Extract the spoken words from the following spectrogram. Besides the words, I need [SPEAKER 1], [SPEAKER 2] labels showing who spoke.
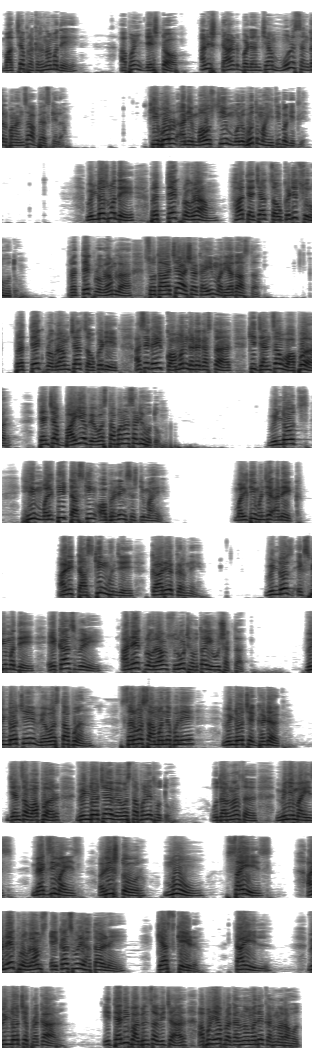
[SPEAKER 1] मागच्या प्रकरणामध्ये आपण डेस्कटॉप आणि स्टार्ट बटनच्या मूळ संकल्पनांचा अभ्यास केला. कीबोर्ड आणि माऊसची मूलभूत माहिती बघितली. विंडोजमध्ये प्रत्येक प्रोग्राम हा त्याच्या चौकटीत सुरू होतो. प्रत्येक प्रोग्रामला स्वतःच्या अशा काही मर्यादा असतात. प्रत्येक प्रोग्रामच्या चौकटीत असे काही कॉमन घटक असतात की ज्यांचा वापर त्यांच्या बाह्य व्यवस्थापनासाठी होतो. विंडोज ही मल्टी टास्किंग ऑपरेटिंग सिस्टीम आहे. मल्टी म्हणजे अनेक. आणि टास्किंग म्हणजे कार्य करणे. विंडोज एक्सपी मध्ये एकाच वेळी अनेक प्रोग्राम सुरू ठेवता येऊ शकतात. विंडोचे व्यवस्थापन सर्वसामान्यपणे विंडोचे घटक ज्यांचा वापर विंडोच्या व्यवस्थापनेत होतो. उदाहरणार्थ minimise maximise restore move size अनेक प्रोग्राम्स एकाच वेळी हाताळणे कॅस्केड टाईल विंडोचे प्रकार इत्यादी बाबींचा विचार आपण या प्रकरणामध्ये करणार आहोत.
